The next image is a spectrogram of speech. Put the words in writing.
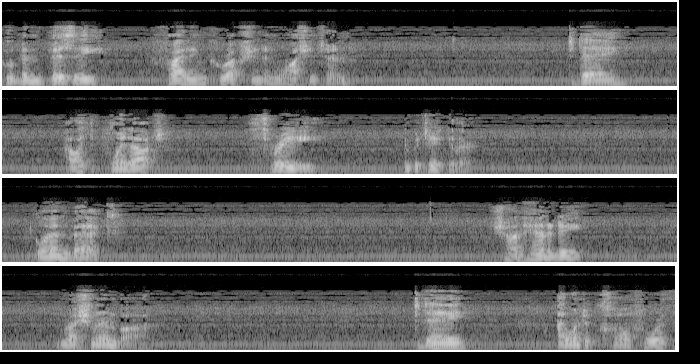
who have been busy fighting corruption in Washington. Today, I'd like to point out three in particular. Glenn Beck, Sean Hannity, Rush Limbaugh. Today, I want to call forth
